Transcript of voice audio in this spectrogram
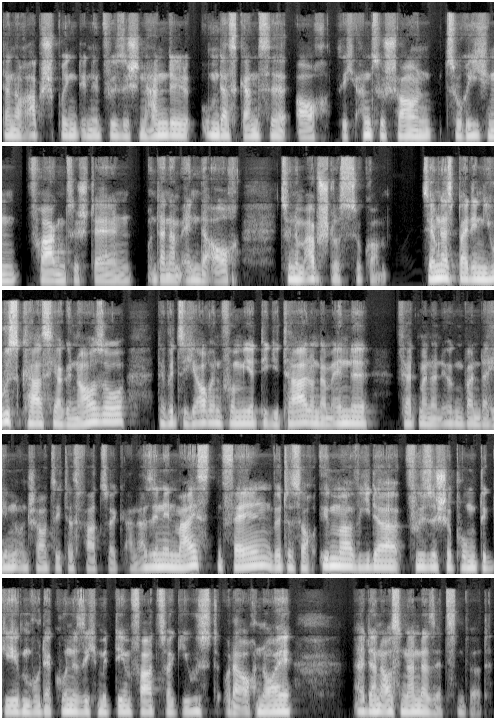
dann auch abspringt in den physischen Handel, um das Ganze auch sich anzuschauen, zu riechen, Fragen zu stellen und dann am Ende auch zu einem Abschluss zu kommen. Sie haben das bei den Use Cars ja genauso. Da wird sich auch informiert digital und am Ende fährt man dann irgendwann dahin und schaut sich das Fahrzeug an. Also in den meisten Fällen wird es auch immer wieder physische Punkte geben, wo der Kunde sich mit dem Fahrzeug used oder auch neu äh, dann auseinandersetzen wird.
